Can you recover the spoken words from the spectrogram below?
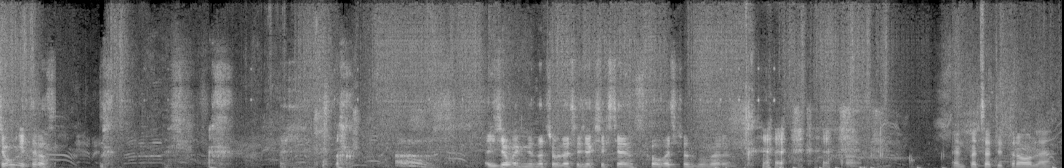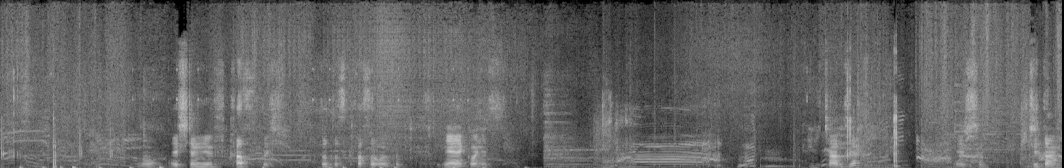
Czemu mnie teraz... Ej, ziomek mnie zaczął leczyć jak się chciałem schować przed boomerem. NPC-ty trolle. No, jeszcze mnie w kwas ktoś... Kto to skwasował to? Nie, koniec. Charger? Jeszcze? Czy tam?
